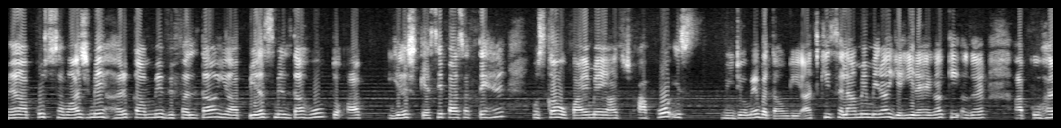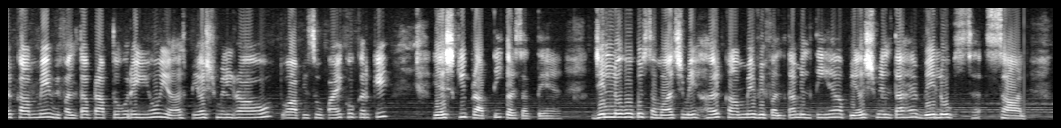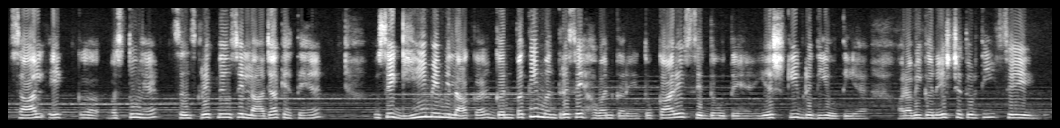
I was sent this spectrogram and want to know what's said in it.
मैं आपको समाज में हर काम में विफलता या अपयस मिलता हो तो आप यश कैसे पा सकते हैं, उसका उपाय मैं आज आपको इस वीडियो में बताऊँगी। आज की सलाह में मेरा यही रहेगा कि अगर आपको हर काम में विफलता प्राप्त हो रही हो या यश मिल रहा हो तो आप इस उपाय को करके यश की प्राप्ति कर सकते हैं। जिन लोगों को समाज में हर काम में विफलता मिलती है अपयश मिलता है, वे लोग साल साल एक वस्तु है। संस्कृत में उसे लाजा कहते हैं। उसे घी में मिलाकर गणपति मंत्र से हवन करें तो कार्य सिद्ध होते हैं, यश की वृद्धि होती है। और अभी गणेश चतुर्थी से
